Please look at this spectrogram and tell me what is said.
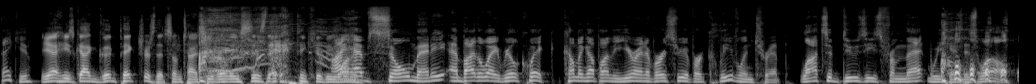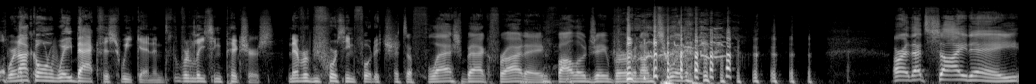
Thank you. Yeah, he's got good pictures that sometimes he releases that I think you'll be I have so many. And by the way, real quick, coming up on the year anniversary of our Cleveland trip, lots of doozies from that weekend as well. We're not going way back this weekend and releasing pictures. Never before seen footage. It's a flashback Friday. Follow Jay Berman on Twitter. All right, that's side A.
